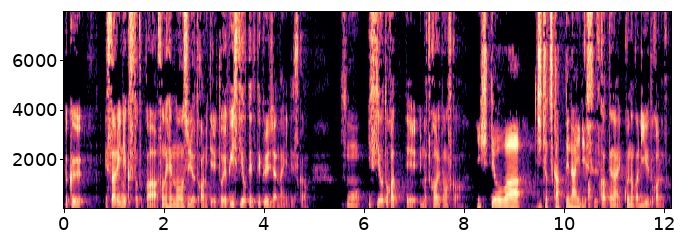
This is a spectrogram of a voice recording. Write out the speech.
よく SRE Next とか、その辺の資料とか見てると、よく Istio って出てくるじゃないですか。その、Istio とかって今使われてますか？必要は、実は使ってないであ、す。使ってない。これなんか理由とかあるんですか？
